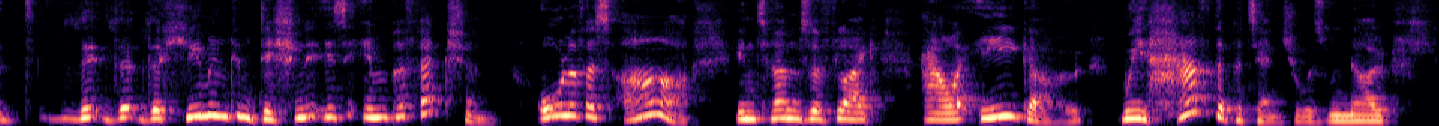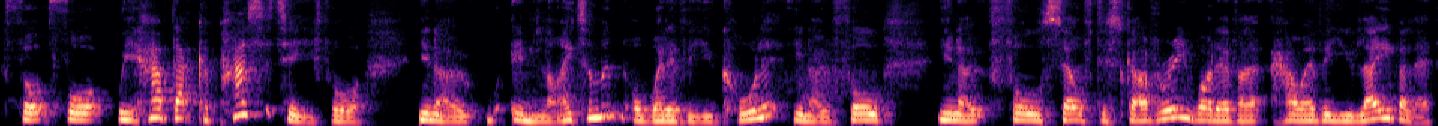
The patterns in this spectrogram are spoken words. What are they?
the, the, the human condition is imperfection. All of us are. In terms of like our ego we have the potential as we know for for we have that capacity for you know enlightenment or whatever you call it you know full you know full self discovery whatever however you label it.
